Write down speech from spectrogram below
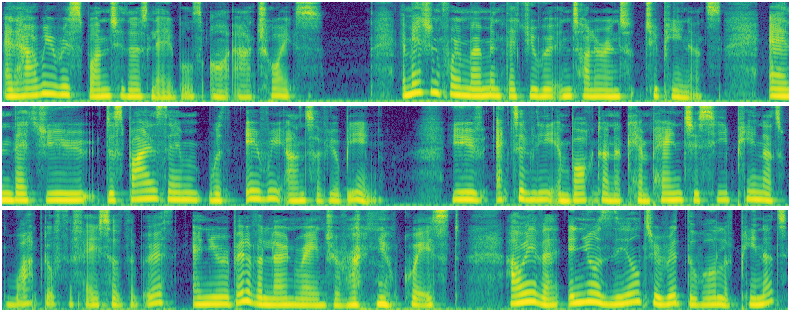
and how we respond to those labels are our choice. Imagine for a moment that you were intolerant to peanuts and that you despise them with every ounce of your being. You've actively embarked on a campaign to see peanuts wiped off the face of the earth, and you're a bit of a lone ranger on your quest. However, in your zeal to rid the world of peanuts,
